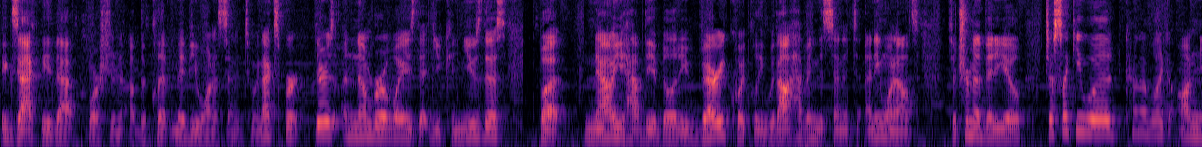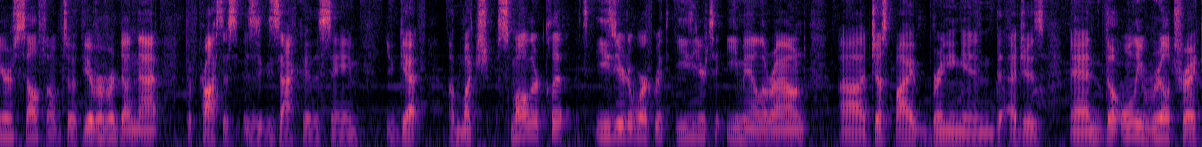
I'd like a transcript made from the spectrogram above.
exactly that portion of the clip. Maybe you want to send it to an expert. There's a number of ways that you can use this, but now you have the ability very quickly without having to send it to anyone else to trim a video just like you would kind of like on your cell phone. So if you've ever done that, the process is exactly the same. You get a much smaller clip. It's easier to work with, easier to email around uh, just by bringing in the edges. And the only real trick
